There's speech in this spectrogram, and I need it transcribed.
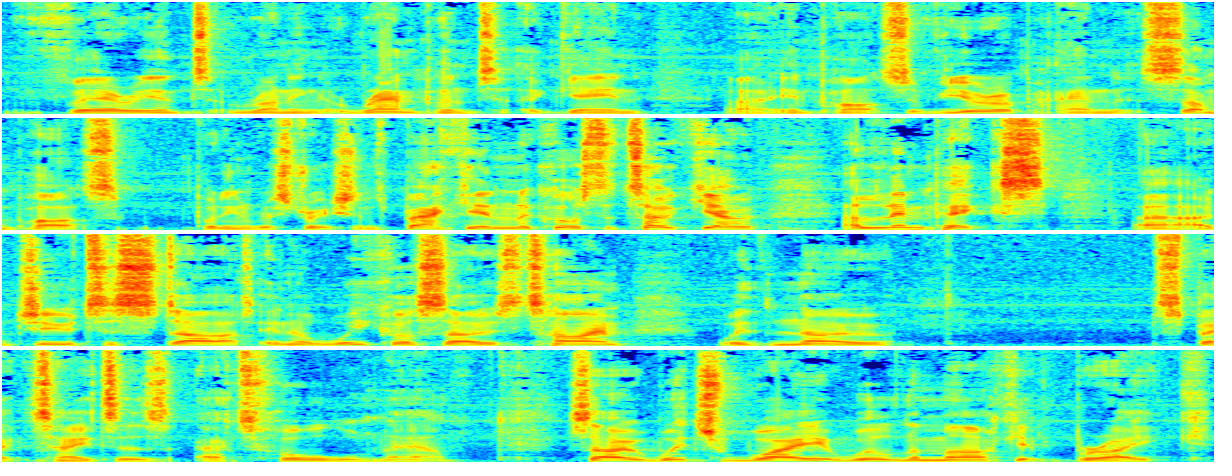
variant running rampant again uh, in parts of Europe and some parts putting restrictions back in. And of course, the Tokyo Olympics uh, are due to start in a week or so's time with no spectators at all now. So, which way will the market break?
